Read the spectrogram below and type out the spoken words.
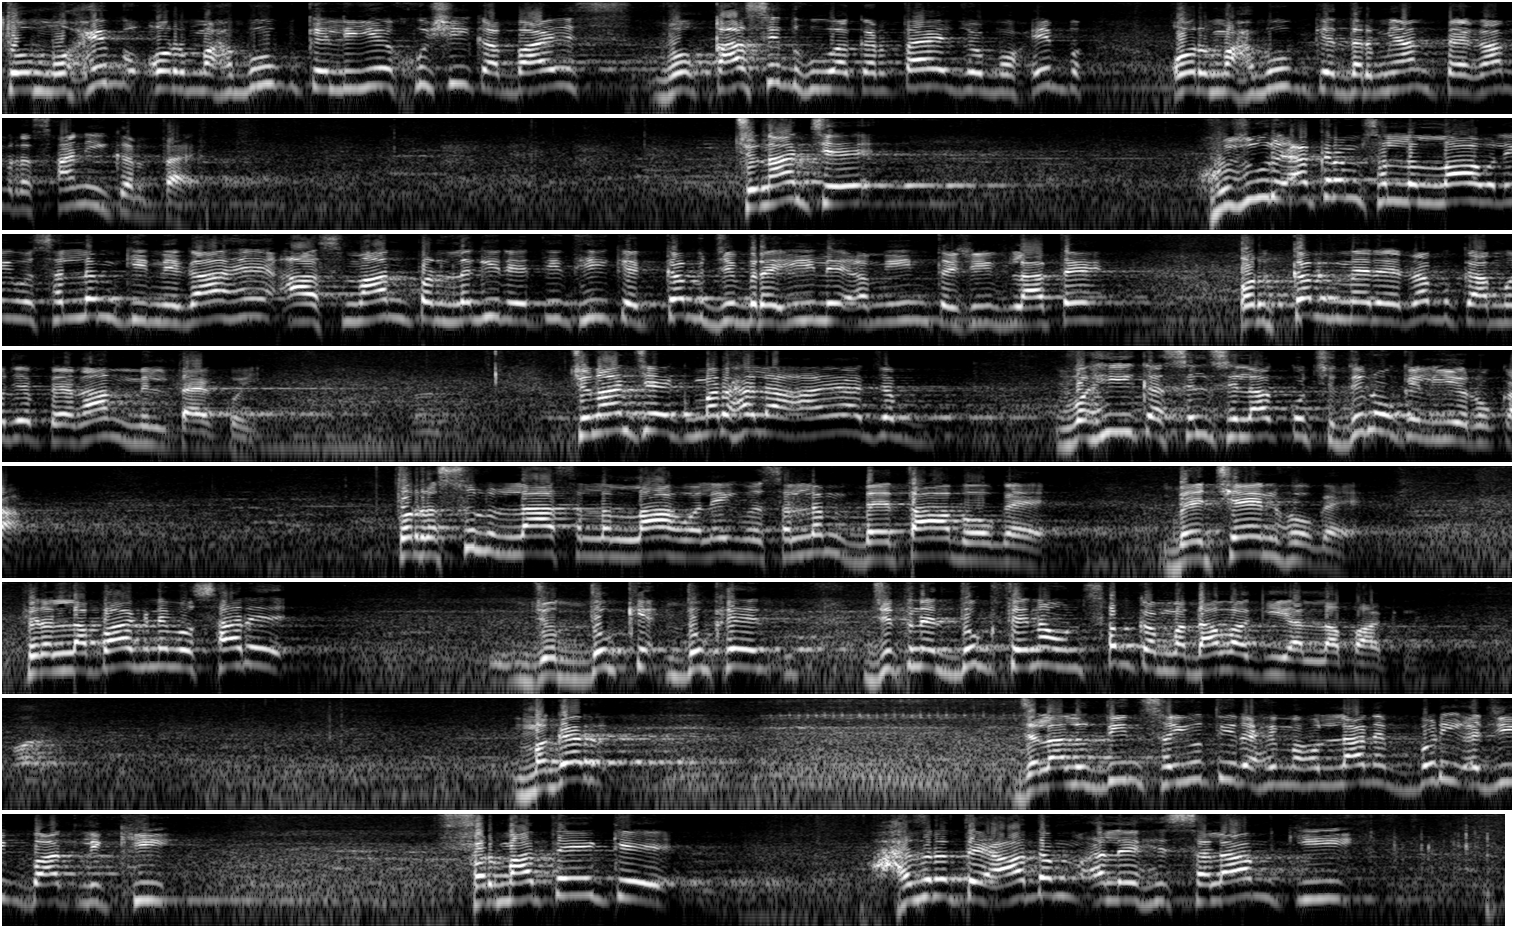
تو محب اور محبوب کے لیے خوشی کا باعث وہ قاصد ہوا کرتا ہے جو محب اور محبوب کے درمیان پیغام رسانی کرتا ہے۔ چنانچہ حضور اکرم صلی اللہ علیہ وسلم کی نگاہیں آسمان پر لگی رہتی تھی کہ کب جبرائیل امین تشریف لاتے اور کب میرے رب کا مجھے پیغام ملتا ہے کوئی۔ چنانچہ ایک مرحلہ آیا جب وہی کا سلسلہ کچھ دنوں کے لیے رکا۔ تو رسول اللہ صلی اللہ علیہ وسلم بےتاب ہو گئے، بے چین ہو گئے۔ پھر اللہ پاک نے وہ سارے جو دکھ دکھ جتنے دکھ تھے نا، ان سب کا مداوع کیا اللہ پاک نے۔ مگر جلال الدین سیوتی رحمہ اللہ نے بڑی عجیب بات لکھی۔ فرماتے ہیں کہ حضرت آدم علیہ السلام کی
